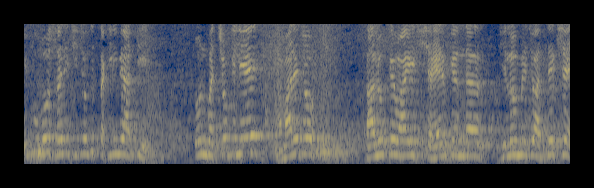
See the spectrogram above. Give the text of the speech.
इनको बहुत सारी चीज़ों की तकलीफें आती है। तो उन बच्चों के लिए हमारे जो तालुके वाइज, शहर के अंदर, जिलों में जो अध्यक्ष है,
